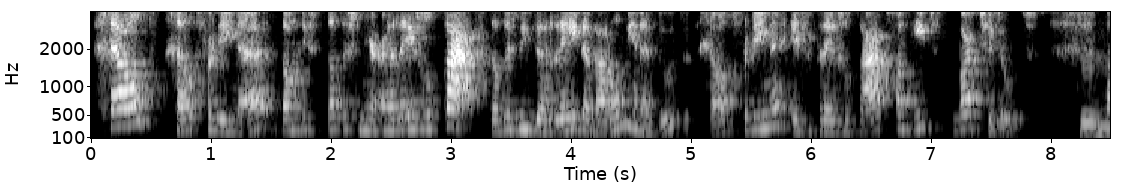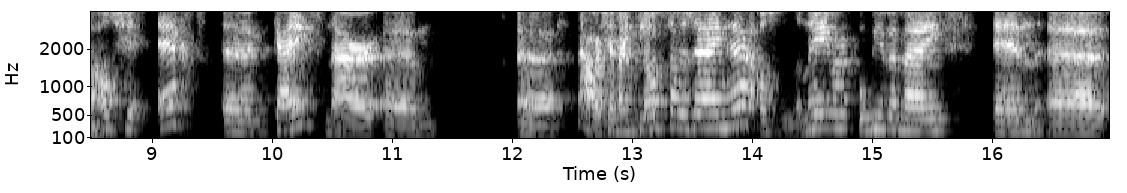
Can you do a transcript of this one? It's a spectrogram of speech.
geld, geld verdienen, dan is, dat is meer een resultaat. Dat is niet de reden waarom je het doet. Geld verdienen is het resultaat van iets wat je doet. Mhm. Maar als je echt eh, kijkt naar, ehm, eh, nou, als jij mijn klant zou zijn, hè, als ondernemer, kom je bij mij. En eh,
